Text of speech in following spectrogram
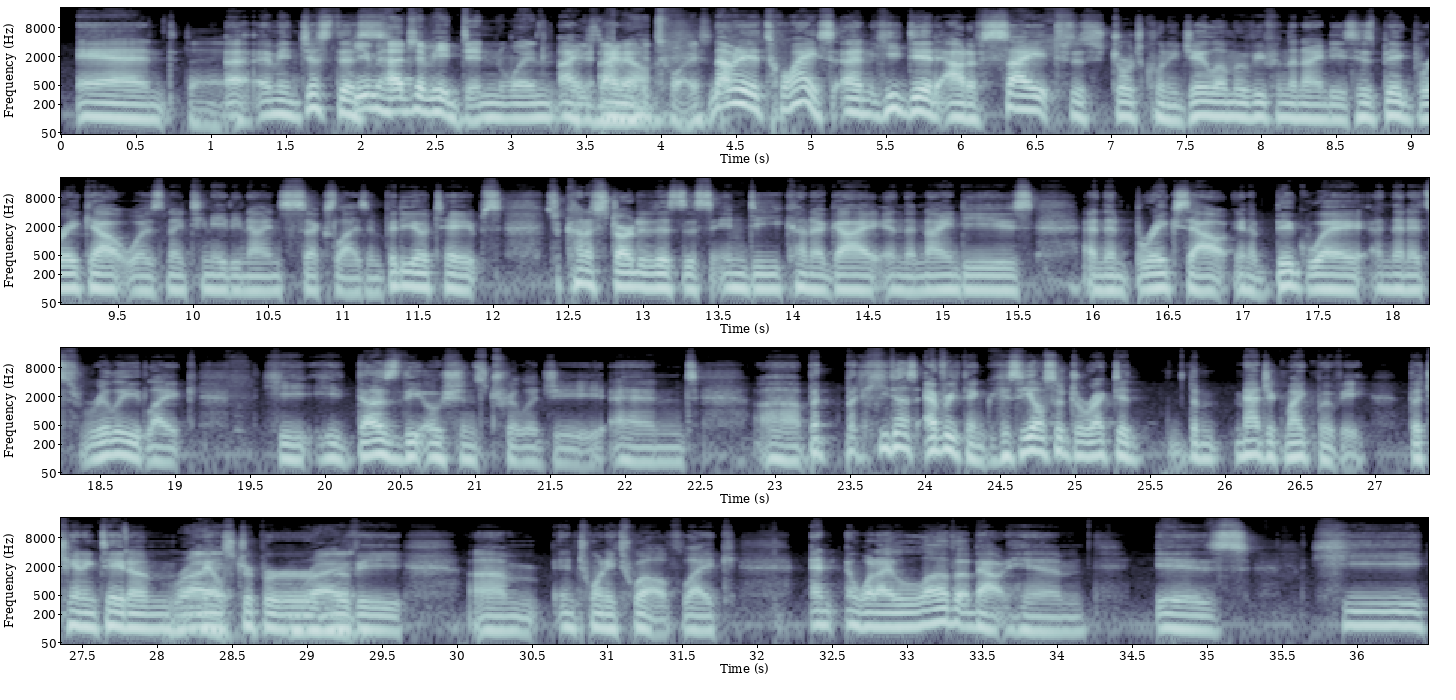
and uh, I mean just this. Can you imagine if he didn't win? I, I know. nominated twice. Nominated twice. And he did Out of Sight, this George Clooney J-Lo movie from the 90s. His big breakout was 1989's Sex, Lies, and Videotapes. So kind of started as this indie kind of guy in the 90s and then breaks out in a big way. And then it's really like he he does the Ocean's trilogy and uh, but but he does everything because he also directed the Magic Mike movie, the Channing Tatum Right. male stripper Right. movie um, in 2012. Like, and and what I love about him is he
